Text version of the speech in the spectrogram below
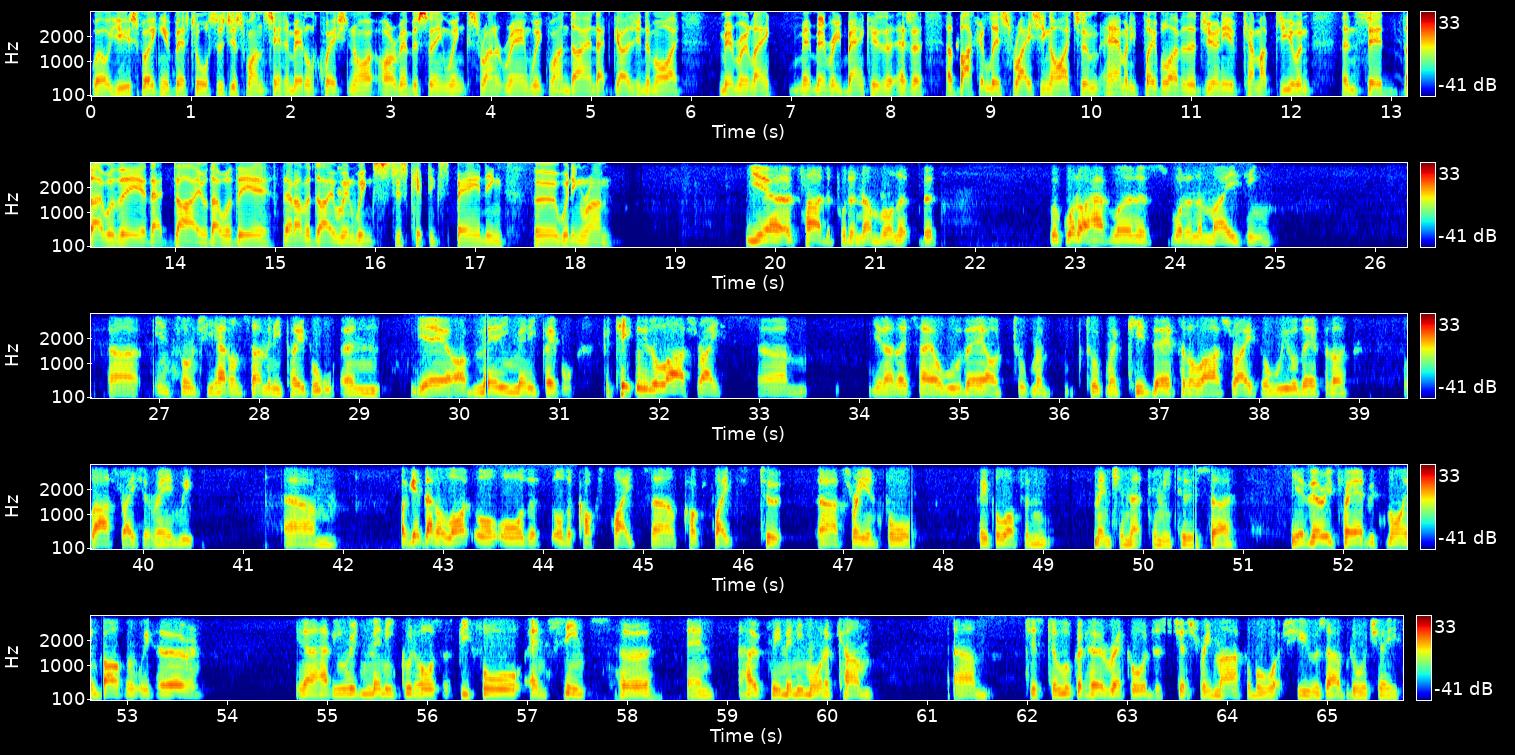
Well, you speaking of best horses, just one sentimental question. I, I remember seeing Winx run at Randwick one day, and that goes into my memory bank, memory bank as, a, as a, a, bucket list racing item. How many people over the journey have come up to you and, and said they were there that day or they were there that other day when Winx just kept expanding her winning run? Yeah, it's hard to put a number on it, but look, what I have learned is what an amazing uh, influence she had on so many people, and yeah, many, many people, particularly the last race. Um, you know, they say, "Oh, we were there. I took my took my kid there for the last race, or we were there for the last race at Randwick." Um, I get that a lot, or, or the or the Cox plates, uh, Cox plates two, uh, three and four. People often mention that to me too. So, yeah, very proud with my involvement with her, and you know, having ridden many good horses before and since her, and hopefully many more to come. Um, just to look at her record, it's just remarkable what she was able to achieve.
